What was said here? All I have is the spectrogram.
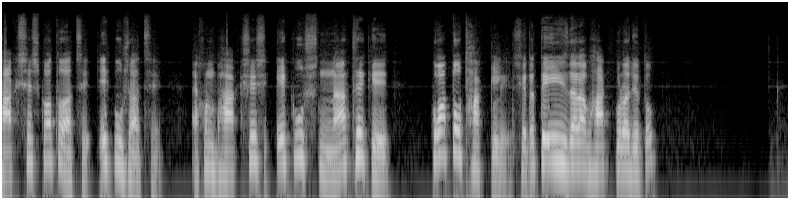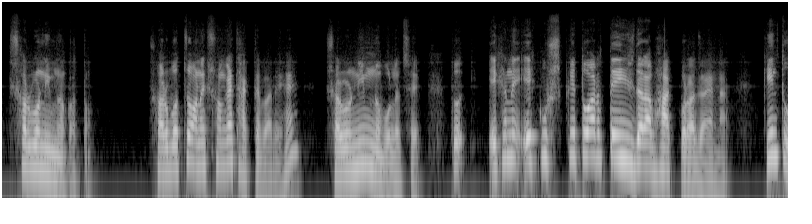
ভাগশেষ কত আছে? একুশ আছে। এখন ভাগশেষ একুশ না থেকে কত থাকলে? সেটা তেইশ দ্বারা ভাগ করা যেত। সর্বনিম্ন কত? সর্বোচ্চ অনেক সংখ্যায় থাকতে পারে হ্যাঁ? সর্বনিম্ন বলেছে। তো এখানে একুশকে তো আর তেইশ দ্বারা ভাগ করা যায় না। কিন্তু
